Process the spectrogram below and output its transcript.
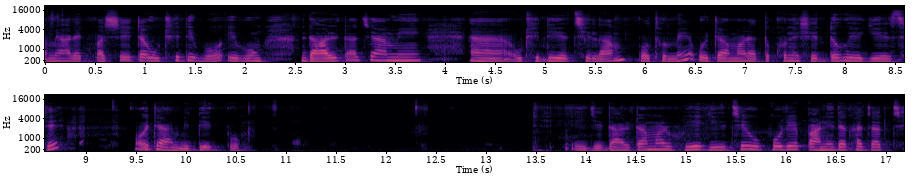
আমি আরেক পাশে এটা উঠে দিব এবং ডালটা যে আমি উঠে দিয়েছিলাম প্রথমে, ওইটা আমার এতক্ষণে সেদ্ধ হয়ে গিয়েছে। ওইটা আমি দেখব। এই যে ডালটা আমার হয়ে গিয়েছে, উপরে পানি দেখা যাচ্ছে,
